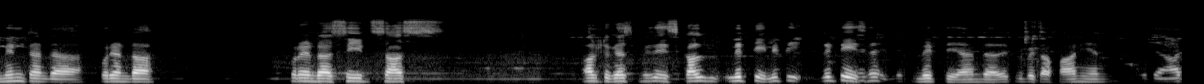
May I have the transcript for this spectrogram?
mint and coriander coriander seed sauce all together it's called litti litti litti is it litti and a little bit of onion आज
